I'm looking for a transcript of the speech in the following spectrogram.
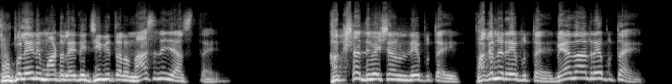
కృపలేని మాటలు అయితే జీవితాలను నాశనం చేస్తాయి. కక్ష ద్వేషాలను రేపుతాయి. పగన రేపుతాయి. భేదాలు రేపుతాయి.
